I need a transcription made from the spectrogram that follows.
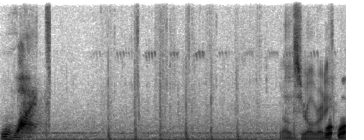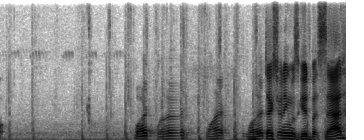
What? Oh, it's here already. What? What? What? What? What? What? Dexter ending was good but sad.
